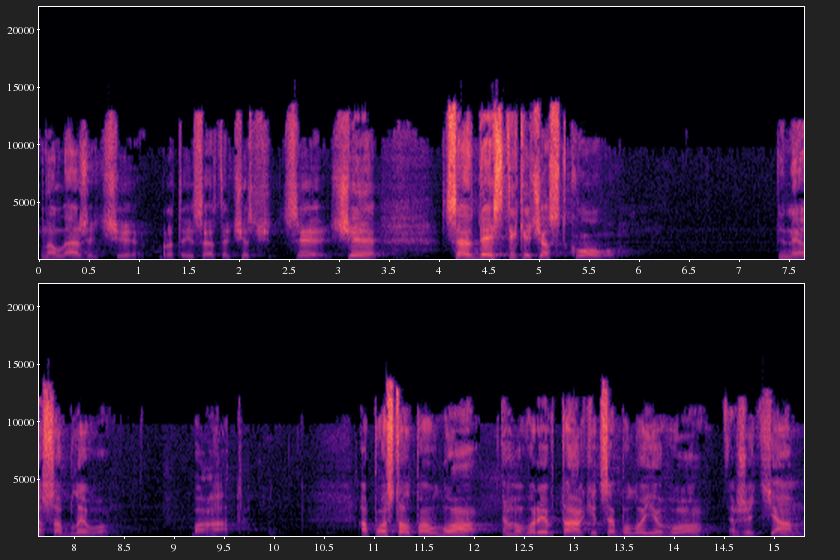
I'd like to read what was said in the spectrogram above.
Належить чи, брати і сестри, чи, чи, чи це десь тільки частково і не особливо багато. Апостол Павло говорив так, і це було його життям.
